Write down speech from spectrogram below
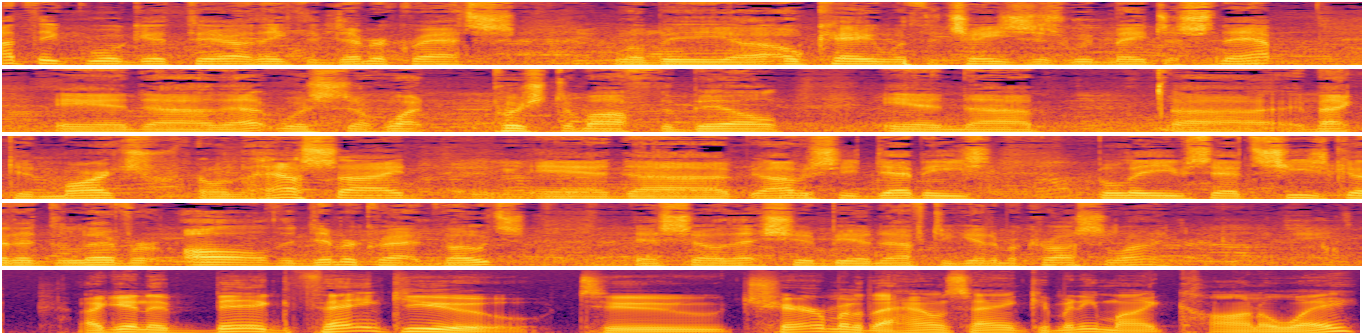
I, think we'll get there. I think the Democrats will be okay with the changes we've made to SNAP, and that was what pushed him off the bill in uh, back in March on the House side, and uh, obviously Debbie believes that she's going to deliver all the Democrat votes, and so that should be enough to get him across the line. Again, a big thank you to Chairman of the House Ag Committee, Mike Conaway,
